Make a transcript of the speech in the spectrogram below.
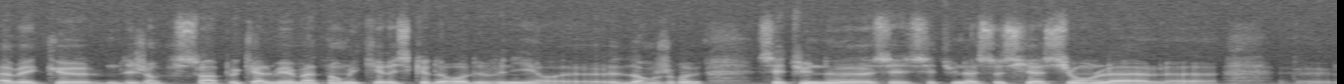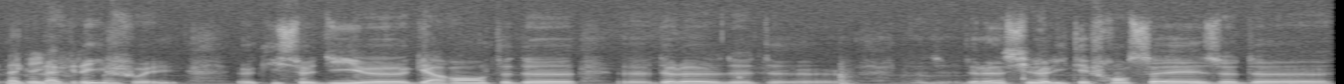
avec euh, des gens qui sont un peu calmés maintenant, mais qui risquent de redevenir euh, dangereux. C'est une, euh, c'est une association, la, la, euh, La Griffe, oui, euh, qui se dit garante de, de, la, de- de- de la nationalité française, de,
